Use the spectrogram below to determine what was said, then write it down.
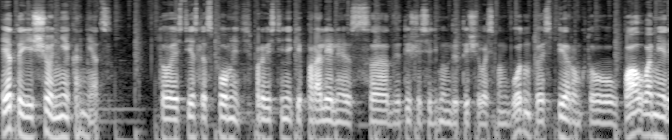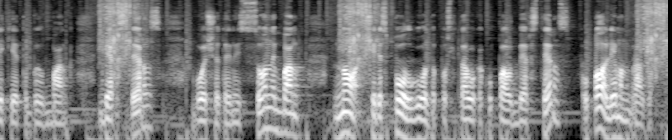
Это еще не конец. То есть, если вспомнить, провести некие параллели с 2007-2008 годом, то есть первым, кто упал в Америке, это был банк Stearns, больше это инвестиционный банк, но через полгода после того, как упал Bear Stearns, упал Lehman Brothers.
